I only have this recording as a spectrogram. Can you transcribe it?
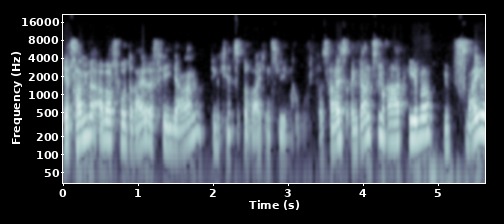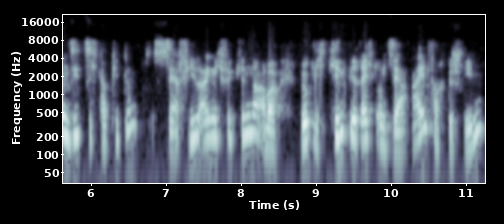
Jetzt haben wir aber vor drei oder vier Jahren den Kids-Bereich ins Leben gerufen. Das heißt, einen ganzen Ratgeber mit 72 Kapiteln, das ist sehr viel eigentlich für Kinder, aber wirklich kindgerecht und sehr einfach geschrieben.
